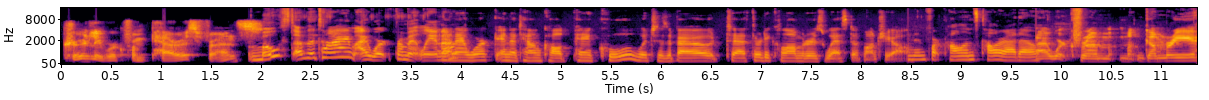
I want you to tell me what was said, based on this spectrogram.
currently work from Paris, France. Most of the time, I work from Atlanta. And I work in a town called Pincourt, which is about uh, 30 kilometers west of Montreal. I'm in Fort Collins, Colorado. I work from Montgomery,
